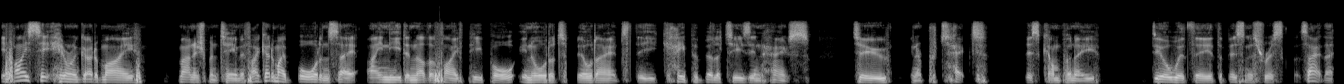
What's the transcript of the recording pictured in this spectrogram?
if I sit here and go to my management team, if I go to my board and say, I need another five people in order to build out the capabilities in house to you know, protect this company, deal with the, the business risk that's out there,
